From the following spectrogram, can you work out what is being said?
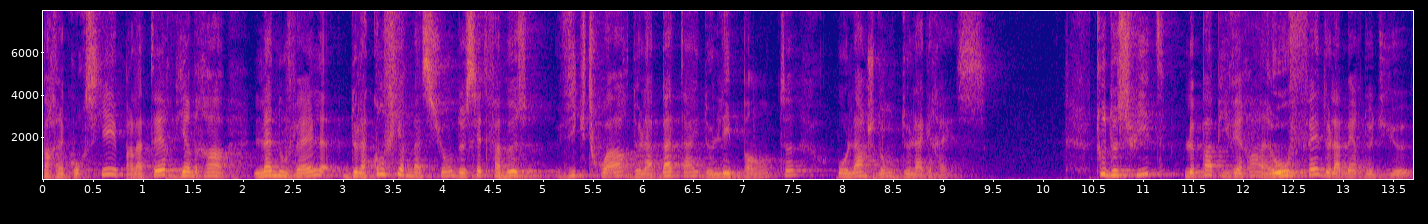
par un coursier, par la terre, viendra la nouvelle de la confirmation de cette fameuse victoire de la bataille de Lépante, au large donc de la Grèce. Tout de suite, le pape y verra un haut fait de la Mère de Dieu,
